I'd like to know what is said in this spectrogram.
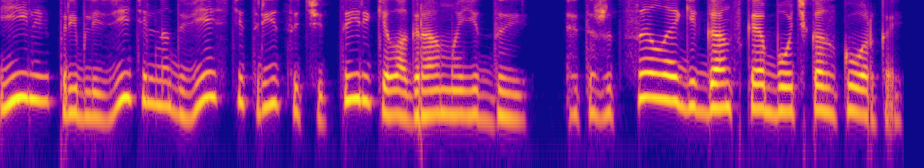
или приблизительно 234 килограмма еды. Это же целая гигантская бочка с горкой.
